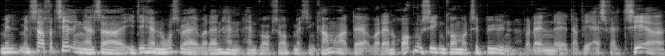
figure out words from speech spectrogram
Men, men så er fortællingen altså i det her Nordsverige, hvordan han, han vokser op med sin kammerat der, hvordan rockmusikken kommer til byen, hvordan øh, der bliver asfalteret.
